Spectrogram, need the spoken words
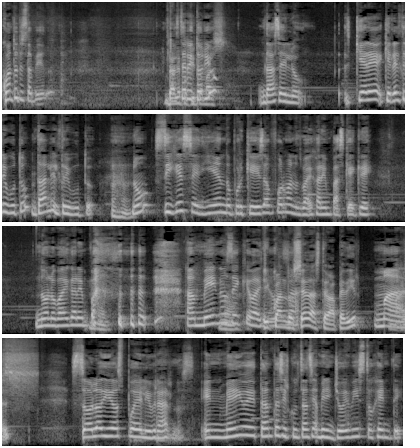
¿cuánto te está pidiendo? Dale ¿Das poquito territorio? más. Dáselo. ¿Quiere, ¿Quiere el tributo? Dale el tributo. ¿No? Sigue cediendo porque esa forma nos va a dejar en paz. ¿Qué cree? No lo va a dejar en paz. a menos No. de que vayamos Y cuando a cedas te va a pedir más. Solo Dios puede librarnos. En medio de tantas circunstancias, miren, yo he visto gente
